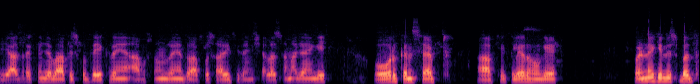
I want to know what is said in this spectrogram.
याद रखें, जब आप इसको देख रहे हैं, आप सुन रहे हैं तो आपको सारी चीज़ें इंशाल्लाह समझ आएँगी और कंसेप्ट आपके क्लियर होंगे। पढ़ने की नस्बत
